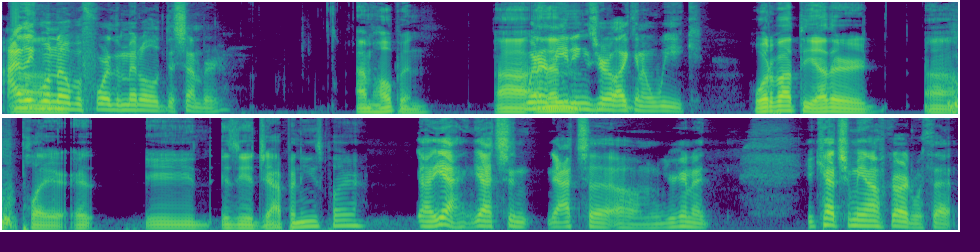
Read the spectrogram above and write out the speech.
I think we'll Um, know before the middle of December. I'm hoping. Uh, Winter then meetings are like in a week. What about the other um, player? Uh, Is he a Japanese player? Uh, yeah, that's an, that's a um. You're gonna you're catching me off guard with that.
